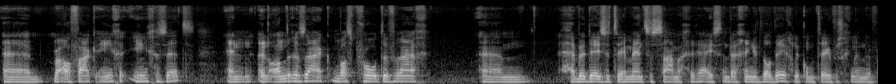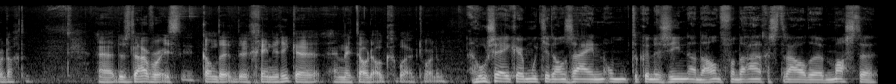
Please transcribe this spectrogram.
Uh, maar al vaak inge ingezet. En een andere zaak was bijvoorbeeld de vraag... Um, hebben deze twee mensen samen gereisd? En daar ging het wel degelijk om twee verschillende verdachten. Uh, dus daarvoor is, kan de, de generieke methode ook gebruikt worden. Hoe zeker moet je dan zijn om te kunnen zien aan de hand van de aangestraalde masten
